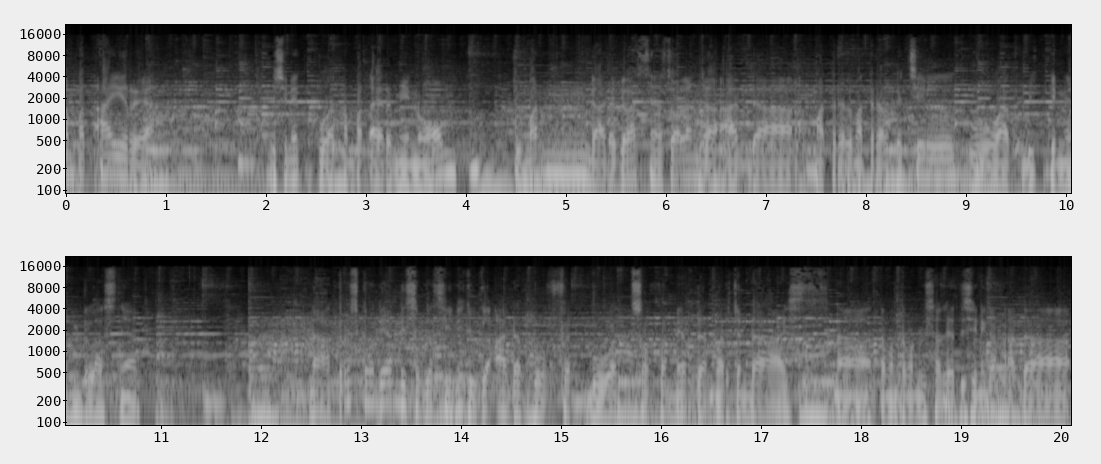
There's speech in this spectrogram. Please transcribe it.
tempat air ya di sini buat tempat air minum cuman nggak ada gelasnya soalnya nggak ada material-material kecil buat bikinin gelasnya Nah, terus kemudian di sebelah sini juga ada buffet buat souvenir dan merchandise. Nah, teman-teman bisa lihat di sini kan ada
